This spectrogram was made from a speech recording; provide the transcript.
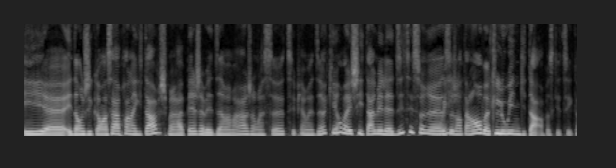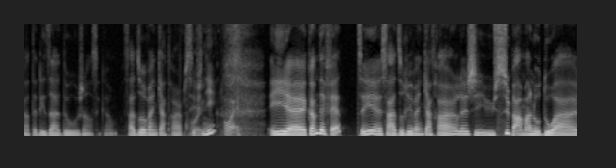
euh, et, donc, j'ai commencé à apprendre la guitare. Puis je me rappelle, j'avais dit à ma mère, j'aimerais ça. Puis elle m'a dit, OK, on va aller chez Tal Mélodie, tu sais, sur euh, ce genre talent, on va te louer une guitare. Parce que, tu sais, quand t'as des ados, genre, c'est comme, ça dure 24 heures, puis c'est fini. Et euh, comme de fait, sais, ça a duré 24 heures. J'ai eu super mal aux doigts.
